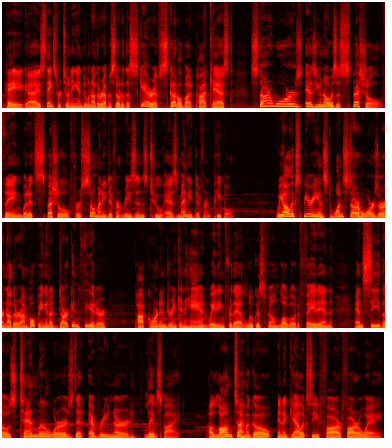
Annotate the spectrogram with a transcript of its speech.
Hey guys, thanks for tuning in to another episode of the Scarif Scuttlebutt podcast. Star Wars, as you know, is a special thing, but it's special for so many different reasons to as many different people. We all experienced one Star Wars or another, I'm hoping, in a darkened theater, popcorn and drink in hand, waiting for that Lucasfilm logo to fade in and see those 10 little words that every nerd lives by. A long time ago in a galaxy far, far away.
